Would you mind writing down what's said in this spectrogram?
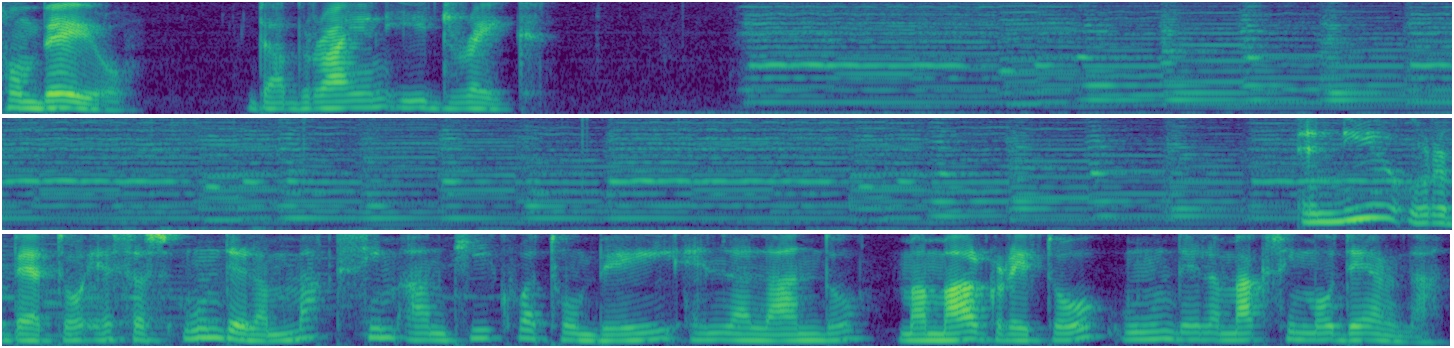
Tombeo da Brian E. Drake En nia urbeto esas un de la maxim antiqua tombei en la lando, ma malgreto un de la maxim moderna.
